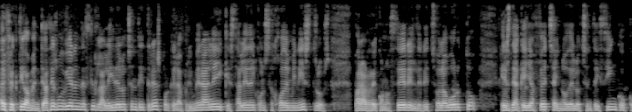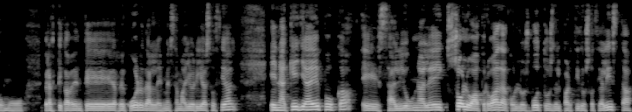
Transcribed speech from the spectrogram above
Efectivamente, haces muy bien en decir la ley del 83 porque la primera ley que sale del Consejo de Ministros para reconocer el derecho al aborto es de aquella fecha y no del 85 como prácticamente recuerdan la inmensa mayoría social. En aquella época eh, salió una ley solo aprobada con los votos del Partido Socialista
